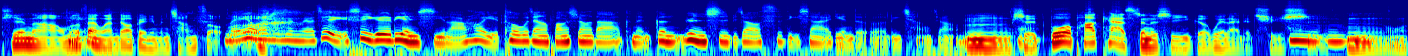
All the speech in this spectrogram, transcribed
天哪，我们的对饭碗都要被你们抢走了。没有没有没有没有，这也是一个练习啦，然后也透过这样的方式让大家可能更认识比较私底下一点的呃李强这样。嗯，是。不过 Podcast 真的是一个未来的趋势。嗯嗯，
